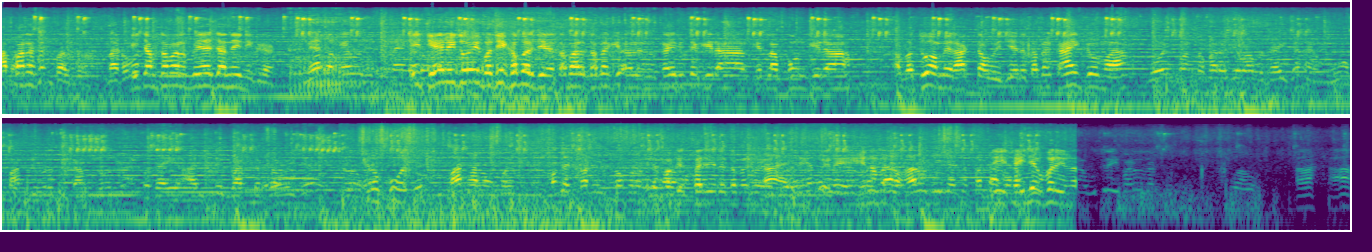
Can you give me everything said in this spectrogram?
આપવાના. છે ને. એ ચમ તમારે બે હજાર નહીં નીકળે. મેં તો કેવું એ જે લીધો એ બધી ખબર છે. તમારે તમે કઈ રીતે કર્યા કેટલા ફોન કર્યા આ બધું અમે રાખતા હોઈએ છીએ. એટલે તમે કાંઈ કહો માં કોઈ પણ તમારા જેવા બધા છે ને હું વર્ષથી કામ કરું છું. બધા આ રીતે વાત કરતા હોય છે. એનું શું હતું માથાનો કોઈ મગજ ફરી છોકરો એટલે મગજ ફરી એટલે તમે એના માટે થઈ જશે થઈ જાય. હા, હા.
